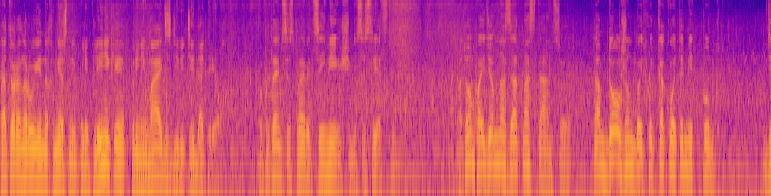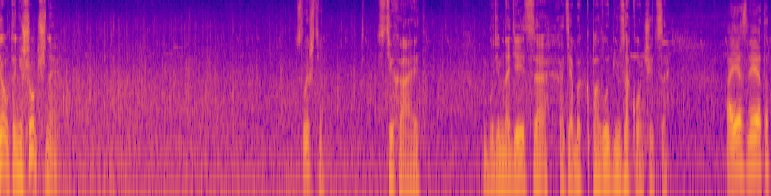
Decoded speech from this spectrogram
Который на руинах местной поликлиники принимает с 9 до 3. Попытаемся справиться имеющимися средствами. А потом пойдем назад на станцию. Там должен быть хоть какой-то медпункт. Дело-то не шуточное. Слышите? Стихает. Будем надеяться, хотя бы к полудню закончится. А если этот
